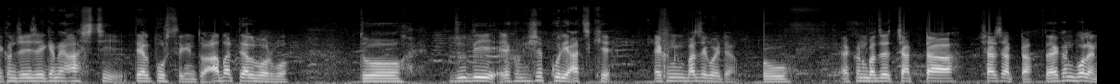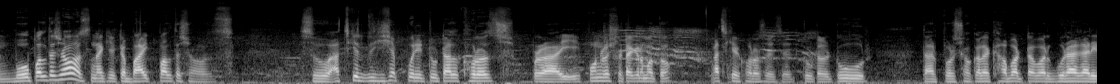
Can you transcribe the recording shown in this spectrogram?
এখন যে যেখানে আসছি, তেল পুড়ছে কিন্তু, আবার তেল ভরবো। তো যদি এখন হিসাব করি আজকে, এখন বাজে কয়টা? তো এখন বাজে চারটা, সাড়ে চারটা। তো এখন বলেন, বউ পালতে সহজ নাকি একটা বাইক পালতে সহজ? সো আজকে যদি হিসাব করি টোটাল খরচ প্রায় পনেরোশো টাকার মতো। আজকে খরচ হয়েছে টোটাল ট্যুর তারপর সকালে খাবার টাবার ঘোরাগাড়ি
